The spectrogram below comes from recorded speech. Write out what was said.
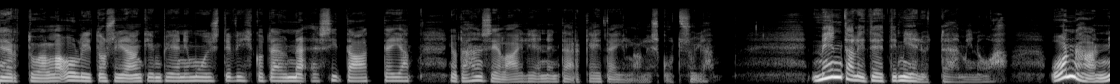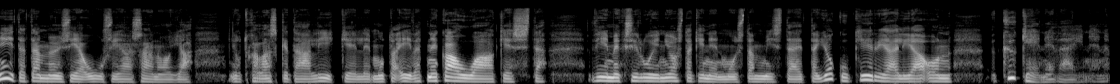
Herttualla oli tosiaankin pieni muistivihko täynnä sitaatteja, jota hän selaili ennen tärkeitä illalliskutsuja. Mentaliteetti miellyttää minua. Onhan niitä tämmöisiä uusia sanoja, jotka lasketaan liikkeelle, mutta eivät ne kauaa kestä. Viimeksi luin jostakin, en muista mistä, että joku kirjailija on kykeneväinen.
